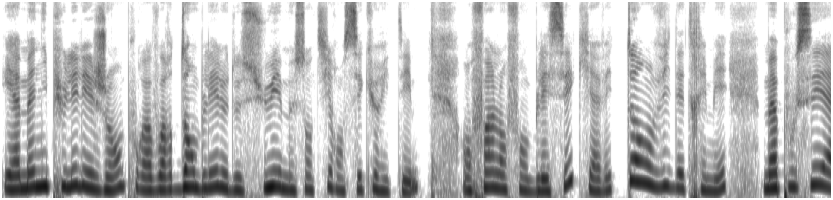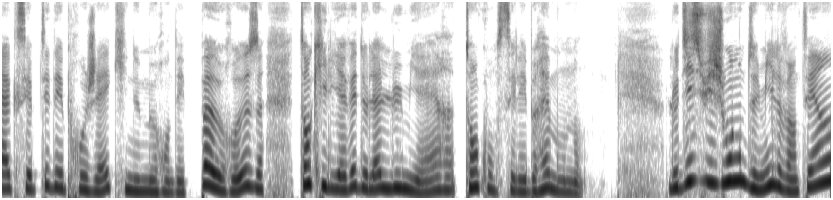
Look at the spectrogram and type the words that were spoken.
et à manipuler les gens pour avoir d'emblée le dessus et me sentir en sécurité. Enfin, l'enfant blessé, qui avait tant envie d'être aimé, m'a poussé à accepter des projets qui ne me rendaient pas heureuse, tant qu'il y avait de la lumière, tant qu'on célébrait mon nom. Le 18 juin 2021,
